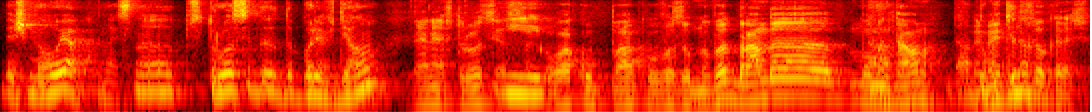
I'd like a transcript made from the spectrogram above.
Беше много яко. Наистина, струва си да, да бъде видяно. Не, не, струва си. И-. Ако, ако, ако възобновят бранда, моментално. да, не до година. интересува къде ще.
